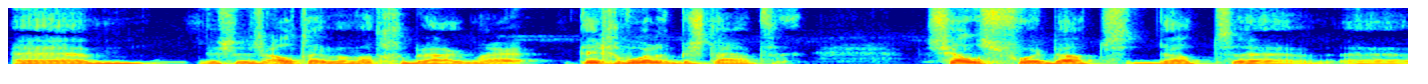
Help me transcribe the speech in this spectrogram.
Um, dus er is altijd wel wat gebruikt. Maar tegenwoordig bestaat zelfs voor dat, dat, uh,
